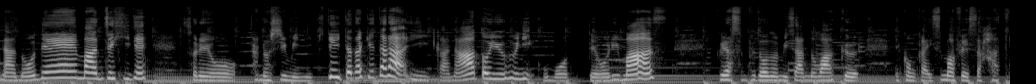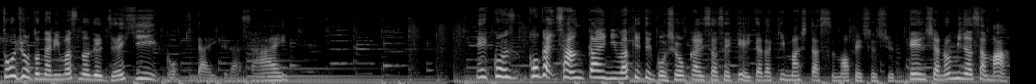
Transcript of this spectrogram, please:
なのでまあ是非ねそれを楽しみに来ていただけたらいいかなというふうに思っております。グラスぶどうのみさんのワーク今回スマフェス初登場となりますのでぜひご期待ください。で今回3回に分けてご紹介させていただきましたスマフェス出展者の皆様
